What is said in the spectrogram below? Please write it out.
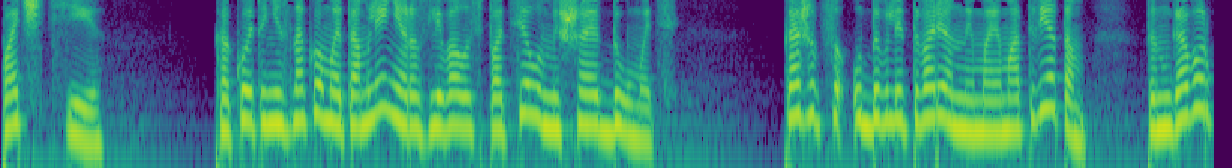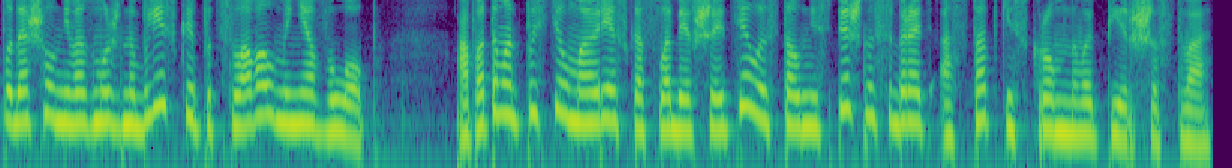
Почти. Какое-то незнакомое томление разливалось по телу, мешая думать. Кажется, удовлетворенный моим ответом, Танговор подошел невозможно близко и поцеловал меня в лоб, а потом отпустил мое резко ослабевшее тело и стал неспешно собирать остатки скромного пиршества.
